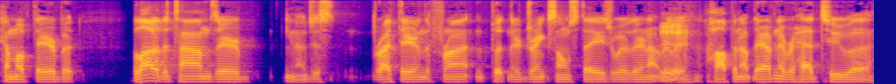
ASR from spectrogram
come up there. But a lot of the times they're you know just right there in the front and putting their drinks on stage, or whatever. They're not really Yeah. hopping up there. I've never had to. Uh,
